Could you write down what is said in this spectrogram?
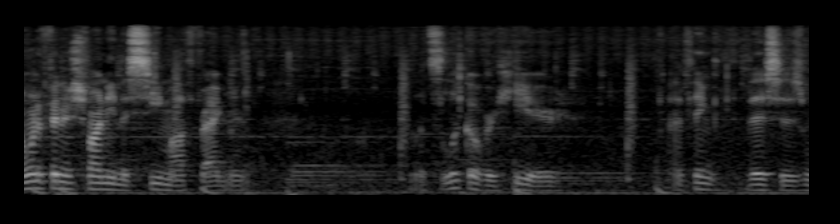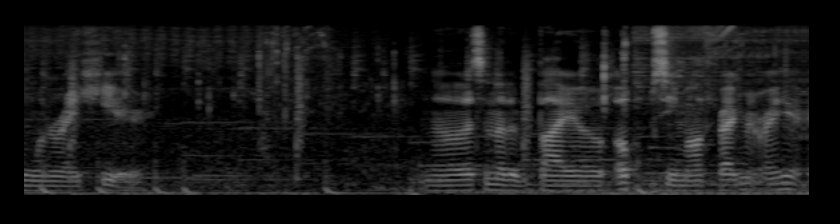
I want to finish finding the sea moth fragment. Let's look over here. I think this is one right here. No, that's another bio. Oh, sea moth fragment right here.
